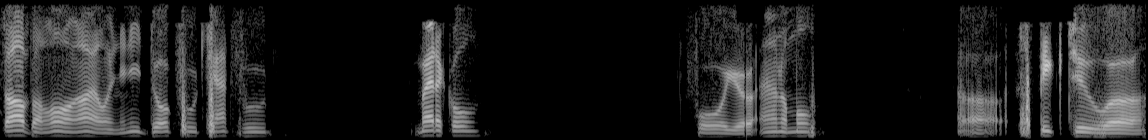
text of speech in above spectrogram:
Starved on Long Island. You need dog food, cat food, medical for your animal. Uh, speak to uh,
